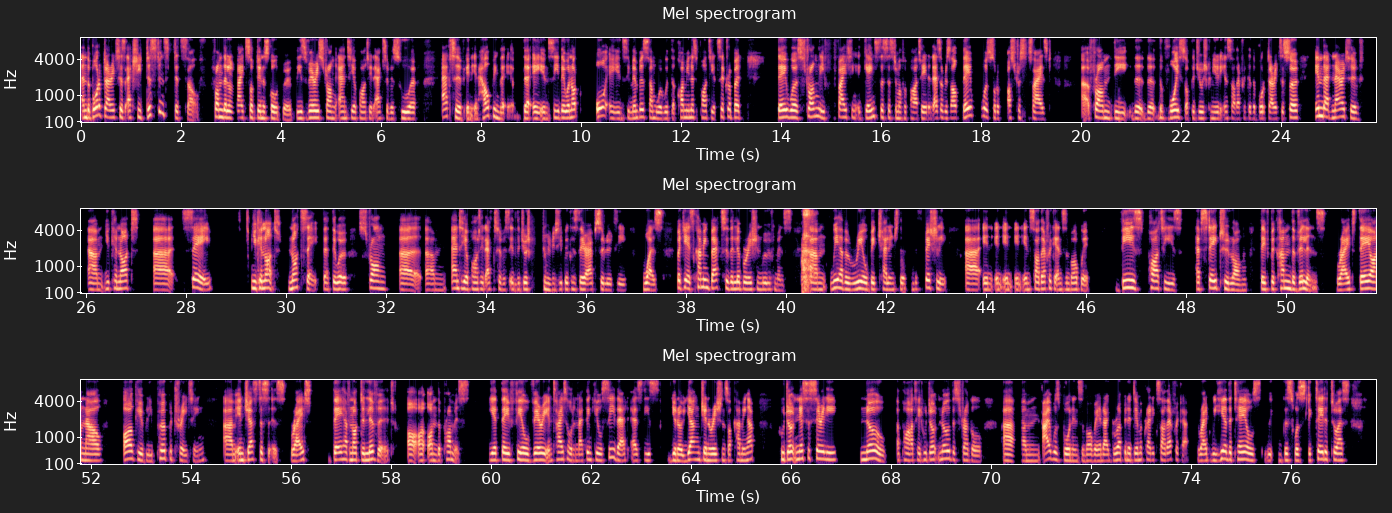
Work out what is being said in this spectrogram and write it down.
And the board of directors actually distanced itself from the likes of Denis Goldberg, these very strong anti-apartheid activists who were active in, in helping the, the ANC. They were not all ANC members, some were with the Communist Party, etc. But they were strongly fighting against the system of apartheid. And as a result, they were sort of ostracized uh, from the, the, the the voice of the Jewish community in South Africa, the board of directors. So in that narrative, um, you cannot uh, say, you cannot not say that there were strong uh, um, anti-apartheid activists in the Jewish community because there absolutely was. But yes, coming back to the liberation movements, um, we have a real big challenge there, especially uh, in, in, in, in South Africa and Zimbabwe. These parties have stayed too long. They've become the villains, right? They are now arguably perpetrating um, injustices, right? They have not delivered uh, on the promise, yet they feel very entitled. And I think you'll see that as these, you know, young generations are coming up who don't necessarily know apartheid, who don't know the struggle. Um, I was born in Zimbabwe and I grew up in a democratic South Africa, right? We hear the tales. We, this was dictated to us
